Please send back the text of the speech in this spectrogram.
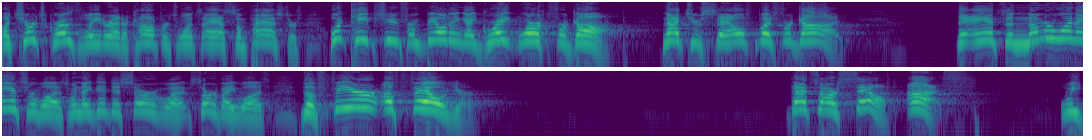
A church growth leader at a conference once asked some pastors, What keeps you from building a great work for God? Not yourself, but for God. The answer, number one answer was when they did this survey, survey was the fear of failure. That's ourself, us. We,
